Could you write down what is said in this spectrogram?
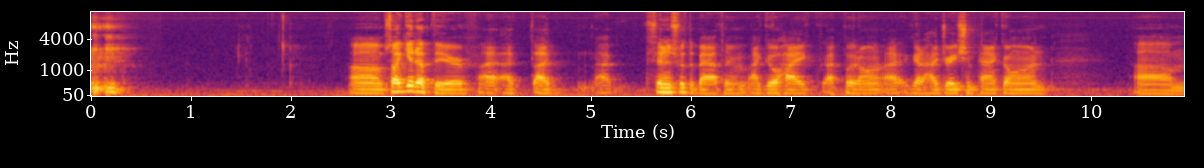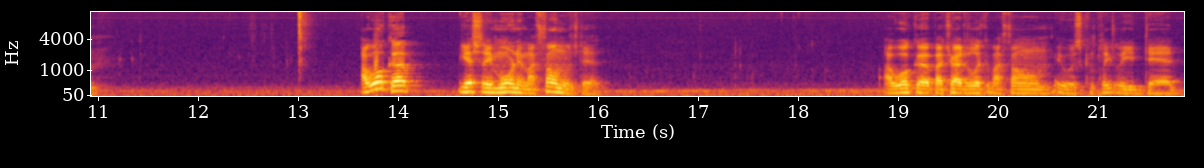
um, so I get up there. I, I, I, I finish with the bathroom. I go hike. I put on, I got a hydration pack on. Um, I woke up yesterday morning, my phone was dead. I woke up, I tried to look at my phone, it was completely dead.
